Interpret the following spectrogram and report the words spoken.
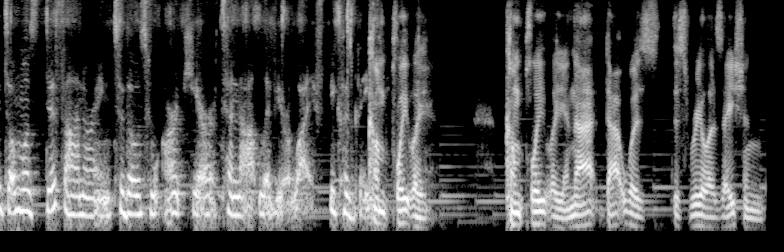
it's almost dishonoring to those who aren't here to not live your life because they completely. Completely. And that that was this realization.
